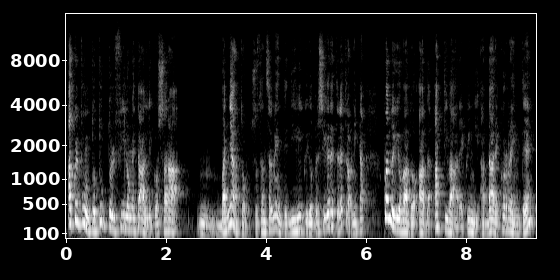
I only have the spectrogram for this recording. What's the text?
a quel punto tutto il filo metallico sarà bagnato sostanzialmente di liquido per sigaretta elettronica, quando io vado ad attivare, quindi a dare corrente,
